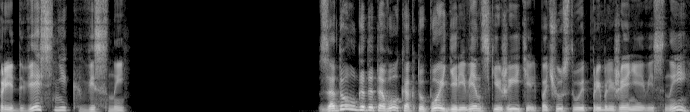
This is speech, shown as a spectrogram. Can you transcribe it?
Предвестник весны Задолго до того, как тупой деревенский житель почувствует приближение весны,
